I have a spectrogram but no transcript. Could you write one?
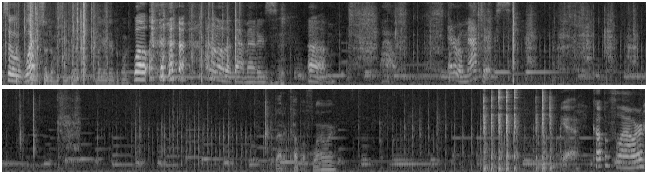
so it. what? So don't shake it like I did before. Well, I don't know that that matters. Um, wow. Aromatics. About a cup of flour. Yeah. Cup of flour.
